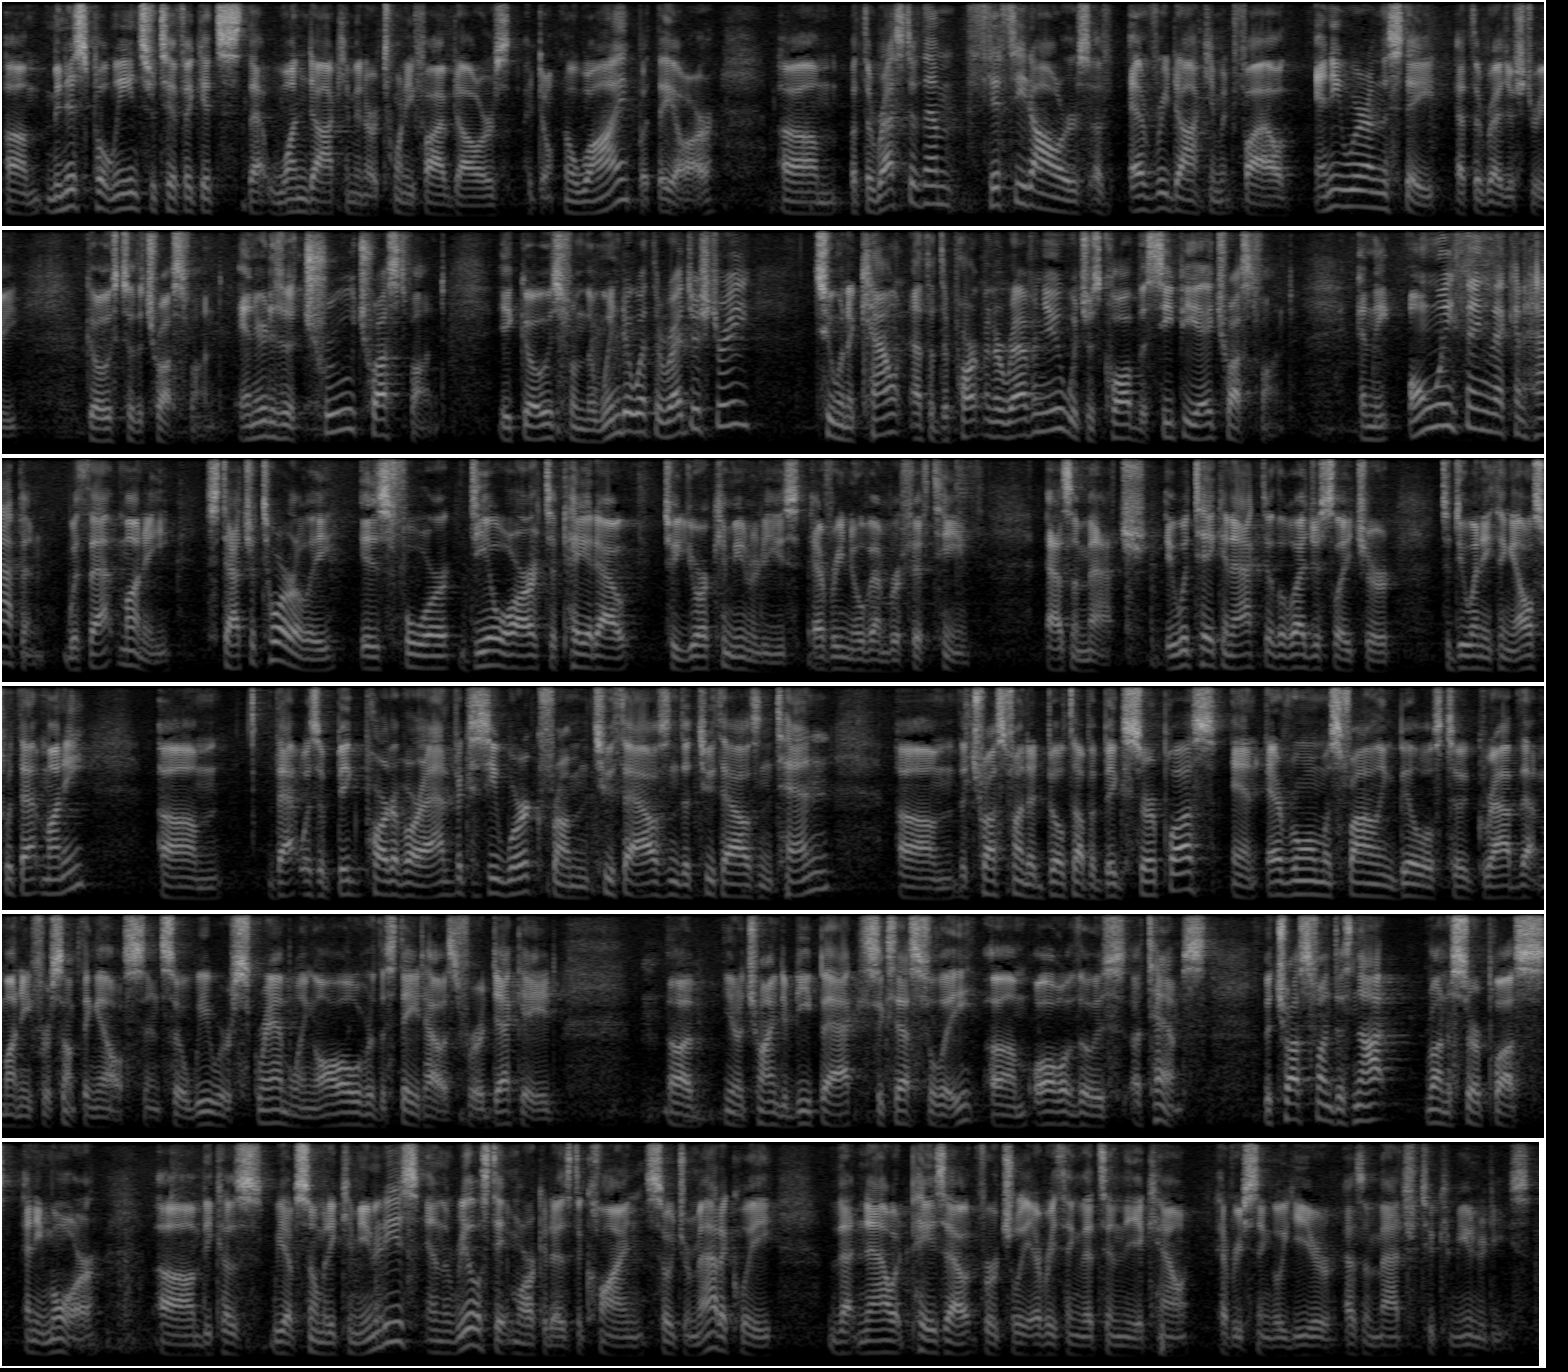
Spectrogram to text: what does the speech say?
Um, municipal lien certificates, that one document, are $25. I don't know why, but they are. Um, but the rest of them, $50 of every document filed anywhere in the state at the registry goes to the trust fund. And it is a true trust fund. It goes from the window at the registry to an account at the Department of Revenue, which is called the CPA Trust Fund. And the only thing that can happen with that money statutorily is for DOR to pay it out to your communities every November 15th as a match. It would take an act of the legislature to do anything else with that money. Um, that was a big part of our advocacy work from 2000 to 2010. Um, the trust fund had built up a big surplus, and everyone was filing bills to grab that money for something else. And so we were scrambling all over the state house for a decade, uh, you know, trying to beat back successfully um, all of those attempts. The trust fund does not run a surplus anymore um, because we have so many communities, and the real estate market has declined so dramatically that now it pays out virtually everything that's in the account every single year as a match to communities.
